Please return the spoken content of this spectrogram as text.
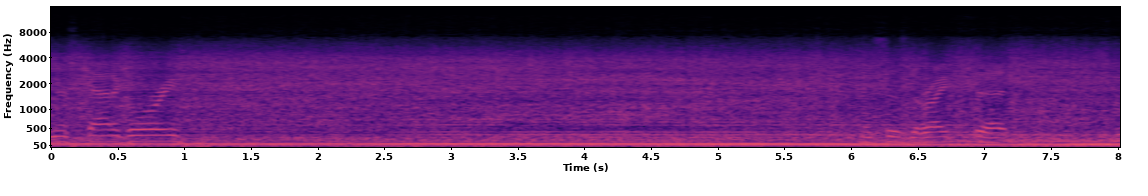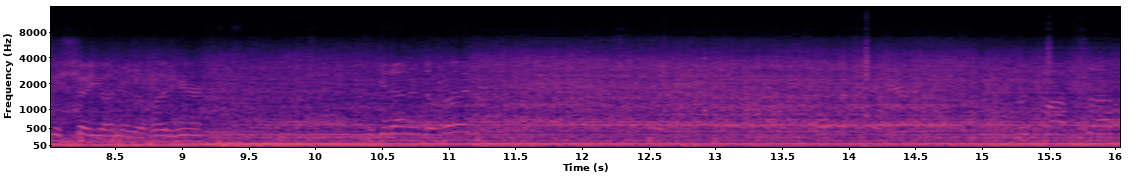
in this category, is the right fit. Let me show you under the hood here. Get under the hood, hood pops up.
